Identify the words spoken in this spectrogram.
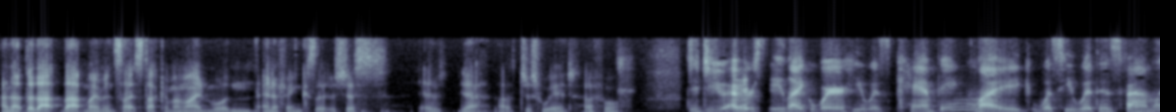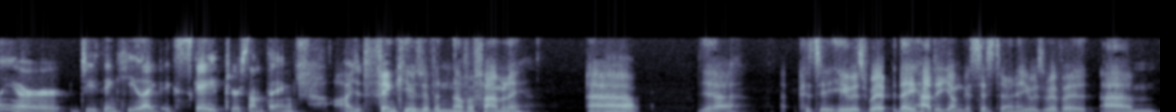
And that, that that moment's like stuck in my mind more than anything because it was just, it was, yeah, that was just weird. I thought. Did you ever see like where he was camping? Like was he with his family or do you think he like escaped or something? I think he was with another family. Uh, oh. Yeah, because he was with they had a younger sister and he was with a um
